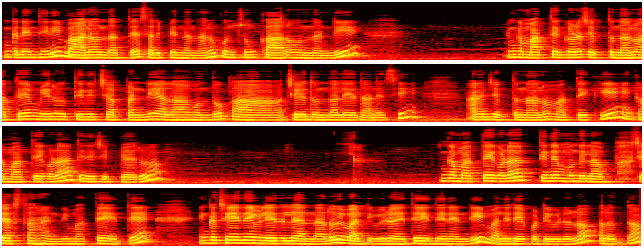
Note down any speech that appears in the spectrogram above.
ఇంకా నేను తిని బాగానే ఉంది అత్తయ్య. సరిపోయింది అన్నాను. కొంచెం కారం ఉందండి. ఇంకా మా అత్తయ్యకి కూడా చెప్తున్నాను అత్తయ్య మీరు తిని చెప్పండి ఎలా ఉందో కా చేదు ఉందా లేదా అనేసి అని చెప్తున్నాను మా అత్తయ్యకి. ఇంకా మా అత్తయ్య కూడా తిని చెప్పారు. ఇంకా మా అత్తయ్య కూడా తినే ముందు ఇలా చేస్తారండి మా అత్తయ్య అయితే. ఇంకా చేదేమి లేదులే అన్నారు. ఇవాళ వీడియో అయితే ఇదేనండి. మళ్ళీ రేపటి వీడియోలో కలుద్దాం.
